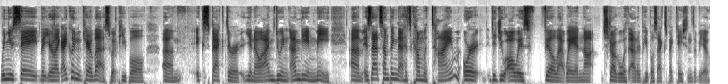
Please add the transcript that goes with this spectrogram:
When you say that you're like I couldn't care less what people um, expect or you know I'm doing I'm being me. Um, is that something that has come with time or did you always feel that way and not struggle with other people's expectations of you?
